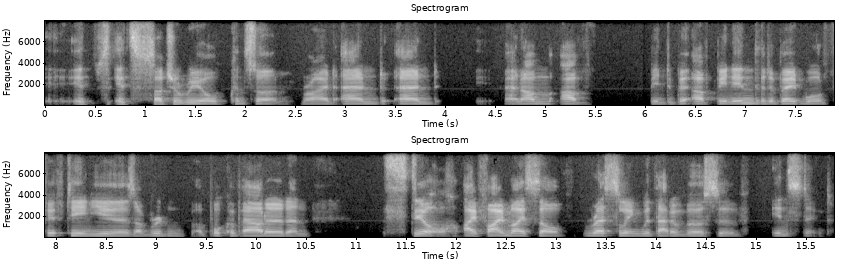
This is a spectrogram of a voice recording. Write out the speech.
It's it's such a real concern, right? And and and I'm I've been deba- I've been in the debate world 15 years. I've written a book about it, and still I find myself wrestling with that aversive instinct,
